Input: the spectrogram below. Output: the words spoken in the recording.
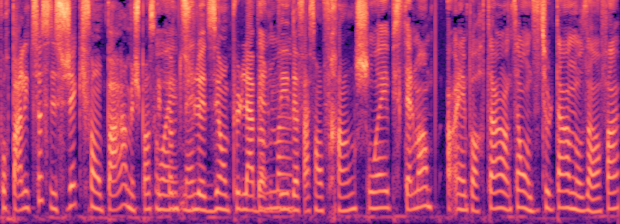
pour parler de ça. C'est des sujets qui font peur, mais je pense que, Ouais, comme tu le dis, on peut l'aborder de façon franche. Ouais, puis c'est tellement important. Tu sais, on dit tout le temps à nos enfants,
